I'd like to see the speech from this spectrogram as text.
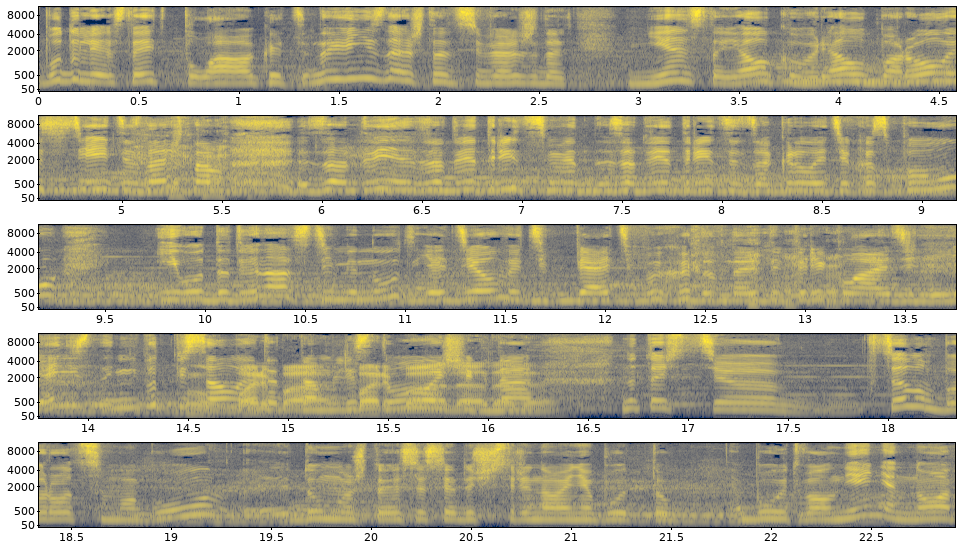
буду ли я стоять плакать? Ну, я не знаю, что от себя ожидать. Не, стоял, ковырял, боролась. Все эти, знаешь, там за 2.30 за 2.30 за 2.30 закрыл этих СПУ, и вот до 12 минут я делала эти 5 выходов на этой перекладине. Я не, не подписала Ну, борьба, этот там борьба, листочек, да, да. да, да. Ну, то есть э, в целом бороться могу. Думаю, что если следующее соревнование будет, то будет волнение, но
